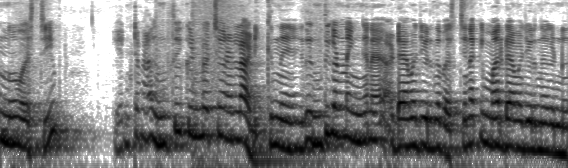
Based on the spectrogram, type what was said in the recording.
നിന്നു വെസ്റ്റ് എന്റെ എന്ത് കണ്ണ് വെച്ചാൽ അടിക്കുന്നേ? ഇത് എന്ത് കണ്ണ ഇങ്ങനെ ഡാമേജ് വരുന്നത് വെസ്റ്റിനൊക്കെ ഇമാര് ഡാമേജ് വരുന്ന കണ്ണ്.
